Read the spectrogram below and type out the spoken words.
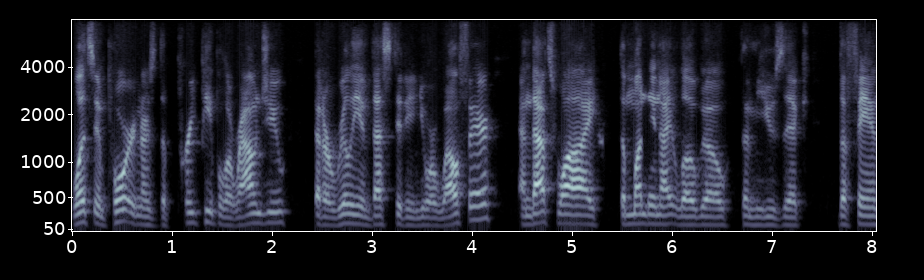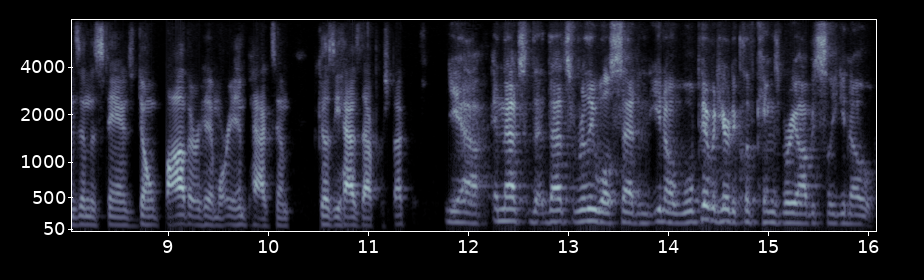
what's important is the pre people around you that are really invested in your welfare. And that's why the Monday night logo, the music, the fans in the stands don't bother him or impact him because he has that perspective. Yeah, and that's that's really well said. And you know, we'll pivot here to Kliff Kingsbury. Obviously, you know,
